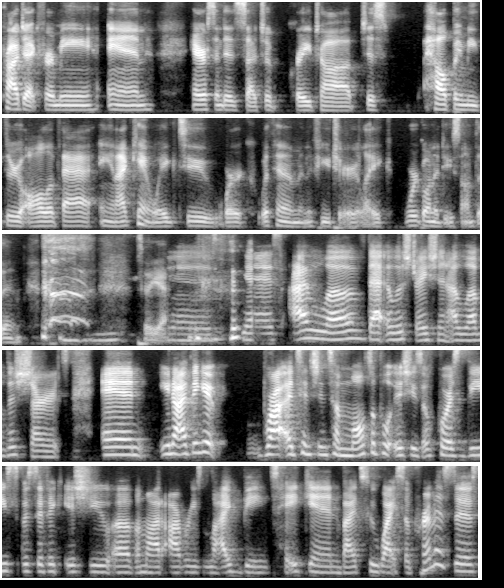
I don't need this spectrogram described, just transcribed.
project for me and Harrison did such a great job just helping me through all of that and i can't wait to work with him in the future like we're going to do something mm-hmm. so yeah yes yes i love that illustration i love the shirts and you know i think it brought attention to multiple issues. Of course, the specific issue of Ahmaud Arbery's life being taken by two white supremacists,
